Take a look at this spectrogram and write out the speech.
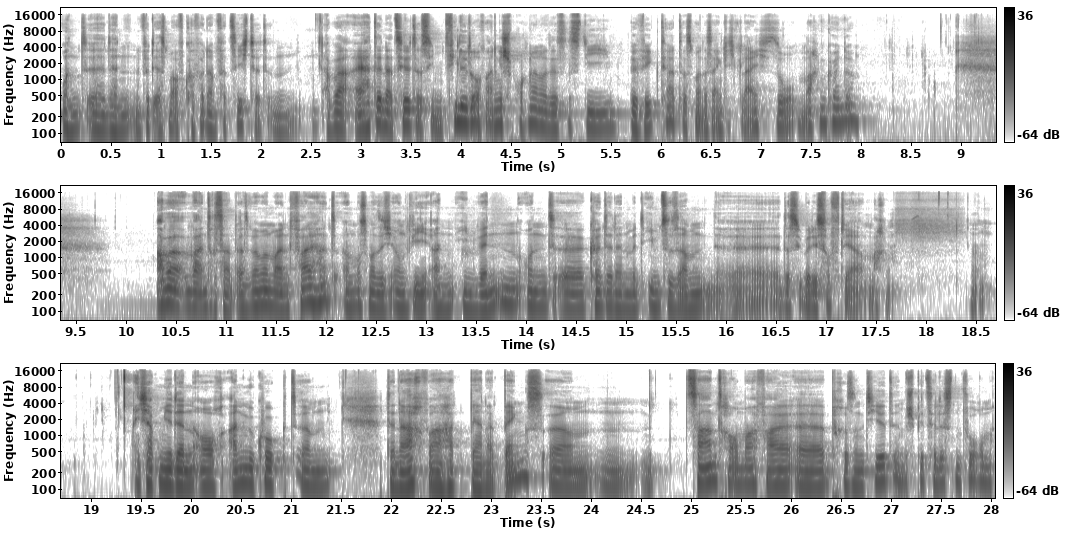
und äh, dann wird erstmal auf Kofferdamm verzichtet. Ähm, aber er hat dann erzählt, dass ihm viele darauf angesprochen haben und dass es die bewegt hat, dass man das eigentlich gleich so machen könnte. Aber war interessant. Also wenn man mal einen Fall hat, muss man sich irgendwie an ihn wenden und äh, könnte dann mit ihm zusammen äh, das über die Software machen. Ja. Ich habe mir dann auch angeguckt, ähm, danach war, hat Bernhard Banks ähm, einen Zahntraumafall äh, präsentiert im Spezialistenforum.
